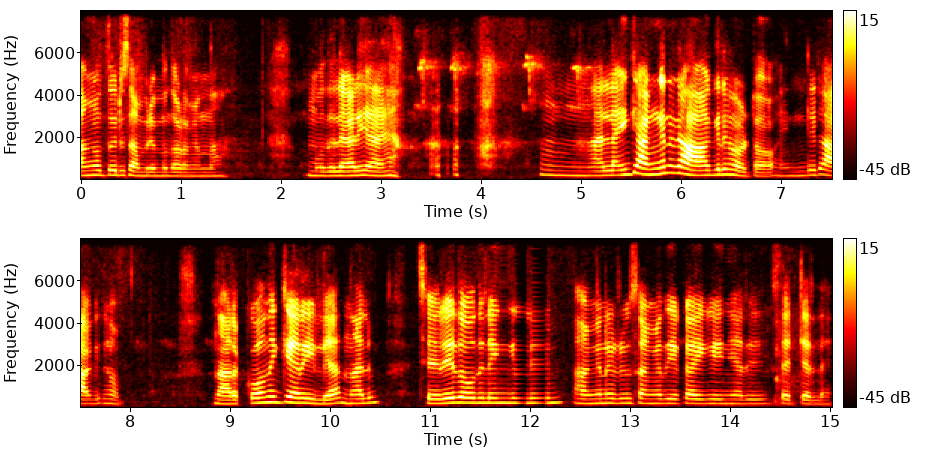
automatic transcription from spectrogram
അങ്ങനത്തെ ഒരു സംരംഭം തുടങ്ങുന്ന മുതലാളിയായ. അല്ല എനിക്ക് അങ്ങനെ ഒരു ആഗ്രഹം കേട്ടോ. എന്റെ ഒരു ആഗ്രഹം. നടക്കുമോ എനിക്കറിയില്ല എന്നാലും ചെറിയ തോതിലെങ്കിലും അങ്ങനെ ഒരു സംഗതിയൊക്കെ ആയി കഴിഞ്ഞാൽ സെറ്റല്ലേ?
